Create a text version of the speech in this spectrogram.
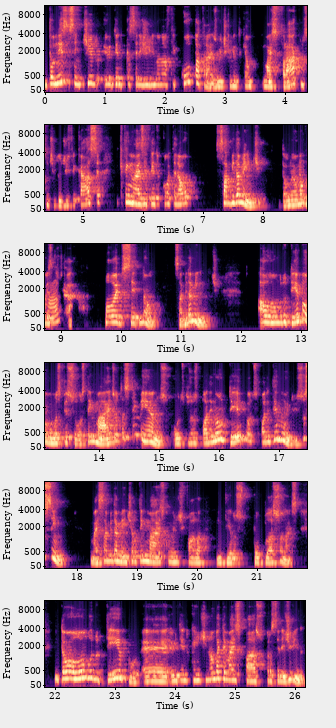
Então, nesse sentido, eu entendo que a serigilina ela ficou para trás, um medicamento que é mais fraco no sentido de eficácia e que tem mais efeito colateral sabidamente. Então, não é uma uhum. coisa que ah, pode ser, não, sabidamente. Ao longo do tempo, algumas pessoas têm mais, outras têm menos. Outras pessoas podem não ter, outras podem ter muito. Isso sim mas sabidamente ela tem mais, como a gente fala em termos populacionais. Então, ao longo do tempo, é, eu entendo que a gente não vai ter mais espaço para selegelina.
